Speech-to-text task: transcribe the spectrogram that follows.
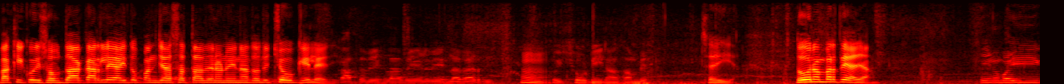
ਬਾਕੀ ਕੋਈ ਸੌਦਾ ਕਰ ਲਿਆ ਅੱਜ ਤੋਂ 5-7 ਦਿਨਾਂ ਨੂੰ ਇਹਨਾਂ ਦੁੱਧ ਚੋ ਕੇ ਲੈ ਜੀ। ਕੱਦ ਵੇਖ ਲੈ ਵੇਲ ਵੇਖ ਲੈ ਵੈੜ ਦੀ। ਹੂੰ। ਕੋਈ ਛੋਟੀ ਨਾ ਸਾਂਭੇ। ਸਹੀ ਆ। ਦੋ ਨੰਬਰ ਤੇ ਆ ਜਾ। ਇਹਨੂੰ ਬਾਈ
